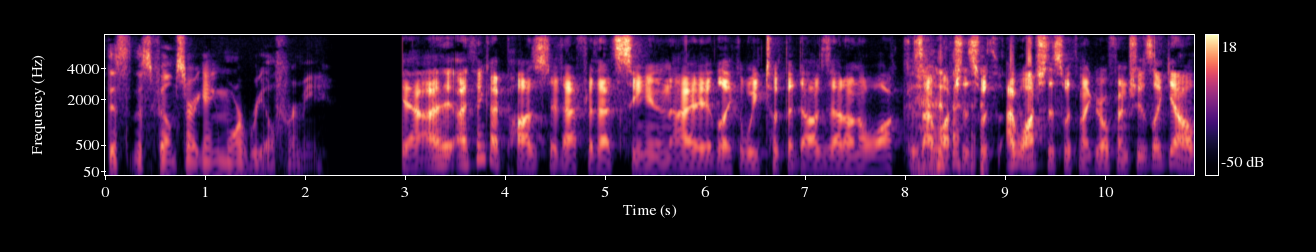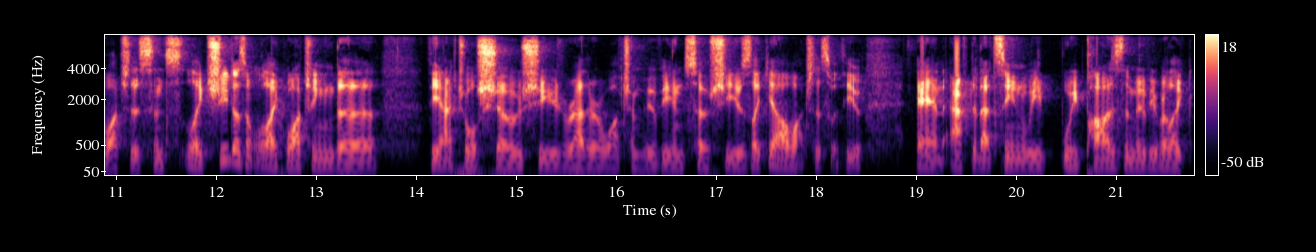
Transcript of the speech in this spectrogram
this this film started getting more real for me. Yeah, I, I think I paused it after that scene, and I like we took the dogs out on a walk because I watched this with I watched this with my girlfriend. She was like, "Yeah, I'll watch this," since like she doesn't like watching the the actual shows. She'd rather watch a movie, and so she was like, "Yeah, I'll watch this with you." And after that scene, we we paused the movie. We're like,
